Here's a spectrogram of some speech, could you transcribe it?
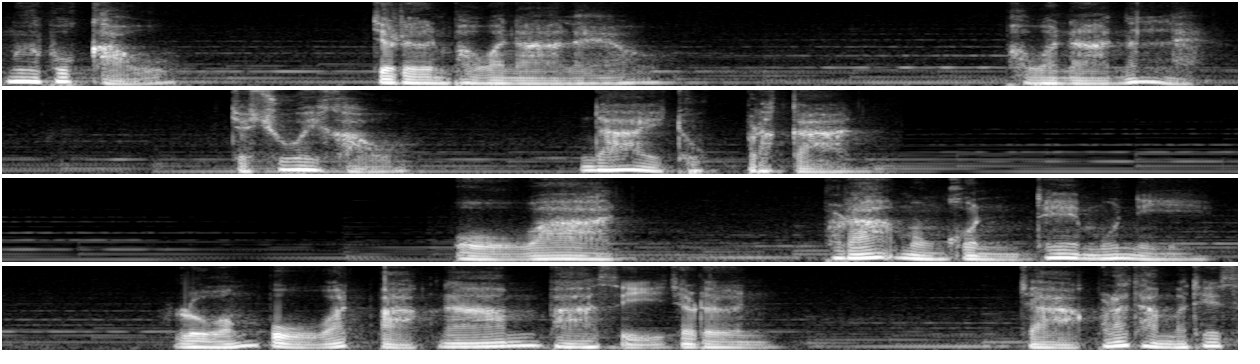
เมื่อพวกเขา เจริญภาวนาแล้ว ภาวนานั่นแหละ จะช่วยเขาได้ทุกประการ โอวาท พระมงคลเทพมุนี หลวงปู่วัดปากน้ำภาษีเจริญ จากพระธรรมเทศ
